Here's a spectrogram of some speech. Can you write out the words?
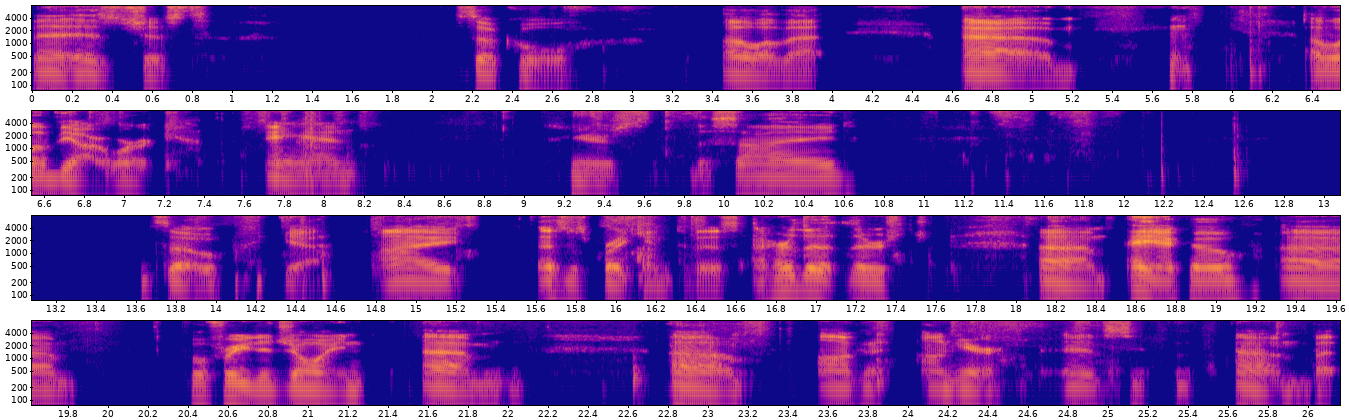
that is just so cool. I love that. Um, I love the artwork. And here's the side. So yeah, I let's just break into this. I heard that there's um hey Echo, um feel free to join um um on on here. It's um but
